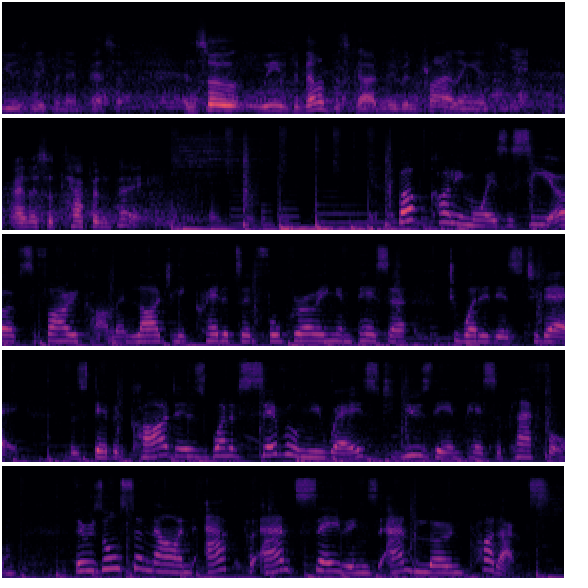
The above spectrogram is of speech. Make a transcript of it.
use Lipa M-Pesa. And so we've developed this card and we've been trialing it, and it's a tap and pay. Bob Collymore is the CEO of Safaricom and largely credited for growing M-Pesa to what it is today. This debit card is one of several new ways to use the M-Pesa platform. There is also now an app and savings and loan products.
